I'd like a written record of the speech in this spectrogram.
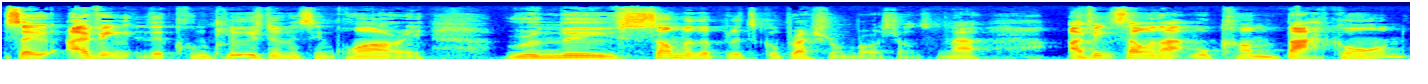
So I think the conclusion of this inquiry removes some of the political pressure on Boris Johnson. Now, I think some of that will come back on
